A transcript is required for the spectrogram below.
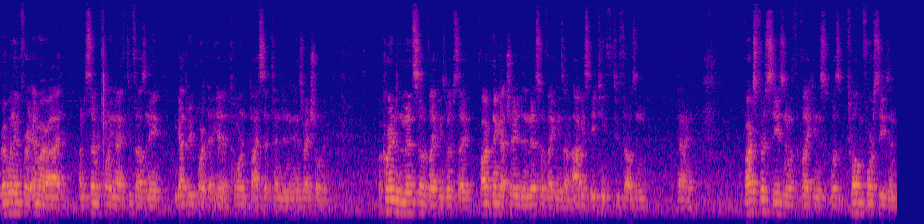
Brett went in for an MRI on December 29, 2008, and got the report that he had a torn bicep tendon in his right shoulder. According to the Minnesota Vikings website, Favre then got traded to the Minnesota Vikings on August 18, 2009. Favre's first season with the Vikings was a 12 and 4 season,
